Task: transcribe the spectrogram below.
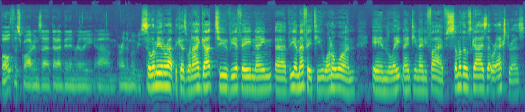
Both the squadrons that, that I've been in really um, are in the movie. So. so. let me interrupt because when I got to VFA nine uh, VMFAT 101 in late 1995, some of those guys that were extras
